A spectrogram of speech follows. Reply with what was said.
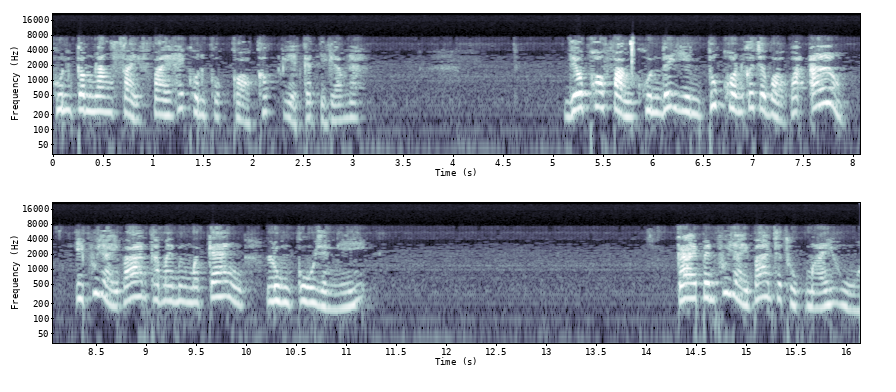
คุณกำลังใส่ไฟให้คนกกอกเขาเกลียดกันอีกแล้วนะ เดี๋ยวพอฝั่งคุณได้ยินทุกคนก็จะบอกว่า อ้าว อีผู้ใหญ่บ้านทำไมมึงมาแกล้งลุงกูอย่างนี้ กลายเป็นผู้ใหญ่บ้านจะถูกหมายหัว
